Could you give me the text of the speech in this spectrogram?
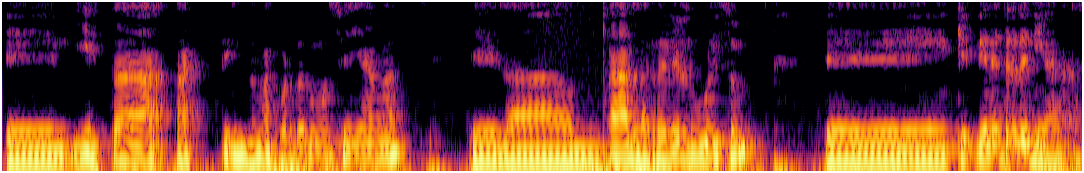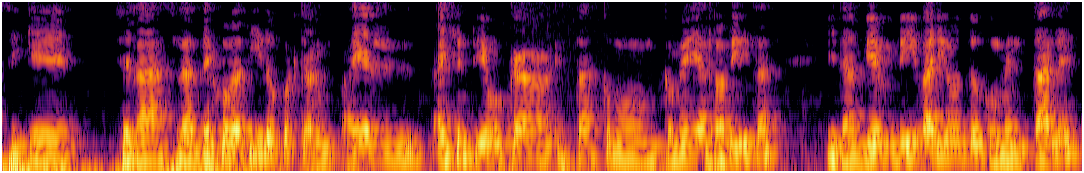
Eh, y esta actriz, no me acuerdo cómo se llama, la, ah, la Rebel Wilson, que viene entretenida, así que se las la dejo batido porque hay, hay gente que busca estas como comedias rapiditas y también vi varios documentales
